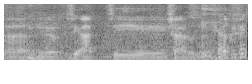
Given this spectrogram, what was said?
Ah, si at si Sharon. Nak-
